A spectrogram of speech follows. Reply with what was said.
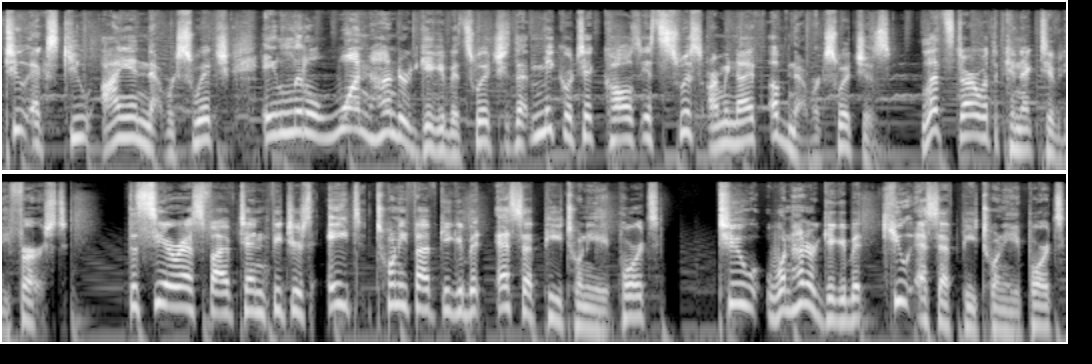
2XQ IN network switch, a little 100 gigabit switch that MikroTik calls its Swiss Army knife of network switches. Let's start with the connectivity first. The CRS 510 features 8 25 gigabit SFP28 ports, two 100 gigabit QSFP28 ports,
